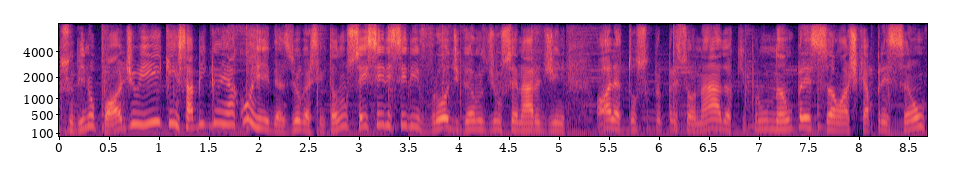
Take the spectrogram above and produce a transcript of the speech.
subir no pódio e, quem sabe, ganhar corridas, viu, Garcia? Então não sei se ele se livrou, digamos, de um cenário de olha, tô super pressionado aqui por um não pressão. Acho que a pressão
